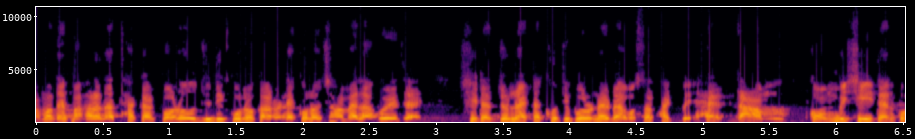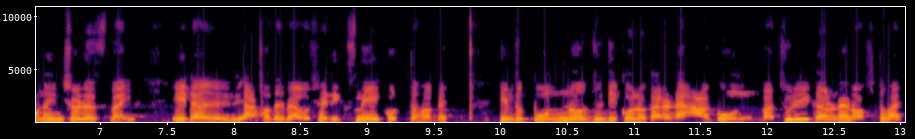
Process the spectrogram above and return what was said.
আমাদের পাহারাদার থাকার পরেও যদি কোনো কারণে কোনো ঝামেলা হয়ে যায়, সেটার জন্য একটা ক্ষতিপূরণের ব্যবস্থা থাকবে। হ্যাঁ দাম কম বেশি, এটার কোনো ইন্স্যুরেন্স নাই। এটা আমাদের ব্যবসায় রিস্ক নিয়েই করতে হবে। কিন্তু পণ্য যদি কোনো কারণে আগুন বা চুরির কারণে নষ্ট হয়,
